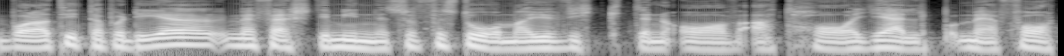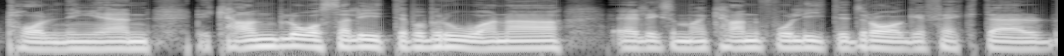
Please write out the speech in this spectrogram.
bara titta på det med färskt i minnet så förstår man ju vikten av att ha hjälp med farthållningen. Det kan blåsa lite på broarna, eh, liksom man kan få lite drageffekt där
